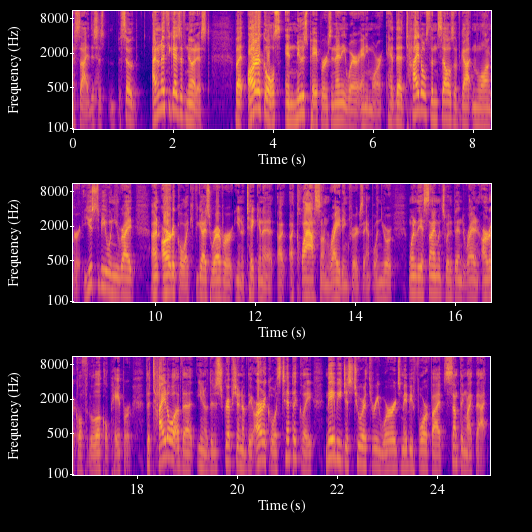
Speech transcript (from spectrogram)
aside. This yeah. is so. I don't know if you guys have noticed, but articles in newspapers and anywhere anymore, the titles themselves have gotten longer. It used to be when you write an article, like if you guys were ever, you know, taking a, a, a class on writing, for example, and your one of the assignments would have been to write an article for the local paper. The title of the, you know, the description of the article was typically maybe just two or three words, maybe four or five, something like that.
